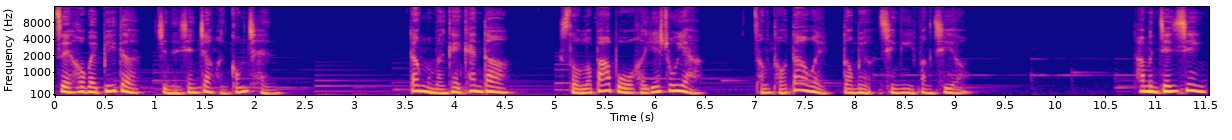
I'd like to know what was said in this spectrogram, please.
最后被逼得只能先暂缓工程，但我们可以看到，所罗巴伯和耶书亚从头到尾都没有轻易放弃哦。他们坚信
